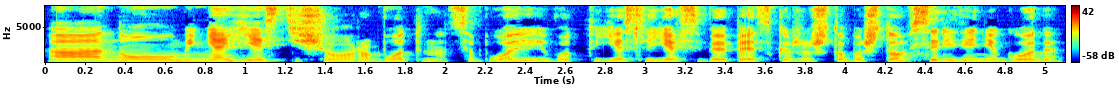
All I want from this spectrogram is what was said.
а, но у меня есть еще работа над собой. Вот если я себе опять скажу, чтобы что в середине года,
